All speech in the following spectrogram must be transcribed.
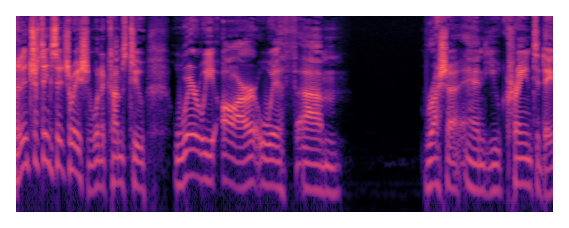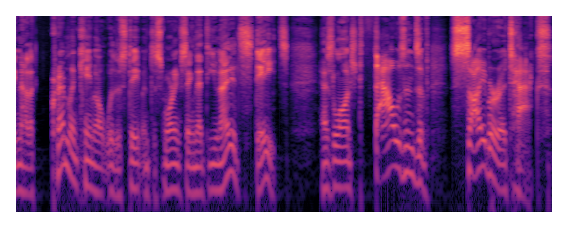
an interesting situation when it comes to where we are with um, Russia and Ukraine today. Now, the Kremlin came out with a statement this morning saying that the United States has launched thousands of cyber attacks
